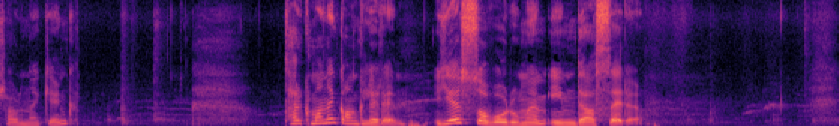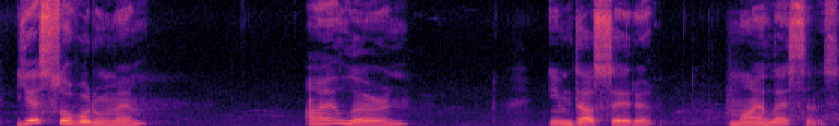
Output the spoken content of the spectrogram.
Շարունակենք։ Թարգմանենք անգլերեն։ Ես սովորում եմ իմ դասերը։ Ես սովորում եմ I learn իմ դասերը my lessons.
